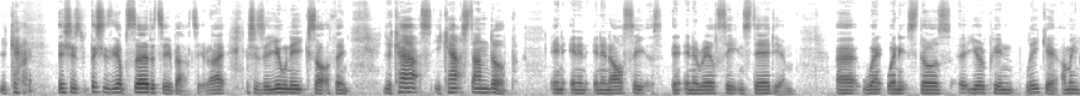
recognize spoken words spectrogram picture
You can't this is this is the absurdity about it, right? This is a unique sort of thing. You can't you can't stand up in in an, in an all seat in, in a real seating stadium uh, when when it's those uh, European League games. I mean,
